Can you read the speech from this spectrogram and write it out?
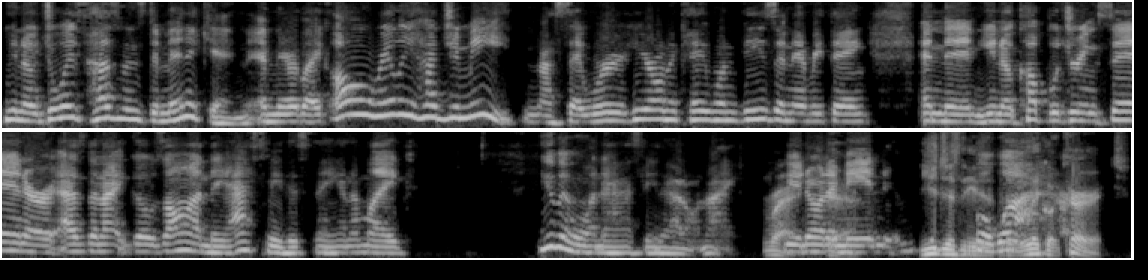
you know, Joy's husband's Dominican. And they're like, oh, really? How'd you meet? And I say, we're here on a K1 visa and everything. And then, you know, a couple drinks in or as the night goes on, they ask me this thing. And I'm like, you've been wanting to ask me that all night. Right. You know what yeah. I mean? You just need a liquid courage.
